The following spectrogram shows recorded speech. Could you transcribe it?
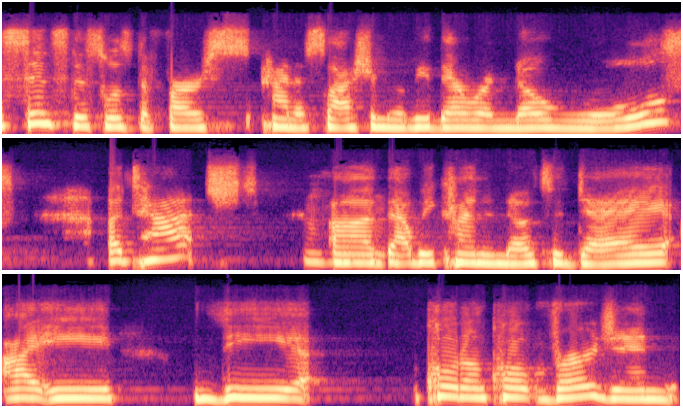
since this was the first kind of slasher movie, there were no rules attached uh, that we kind of know today, i.e., the quote unquote virgin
